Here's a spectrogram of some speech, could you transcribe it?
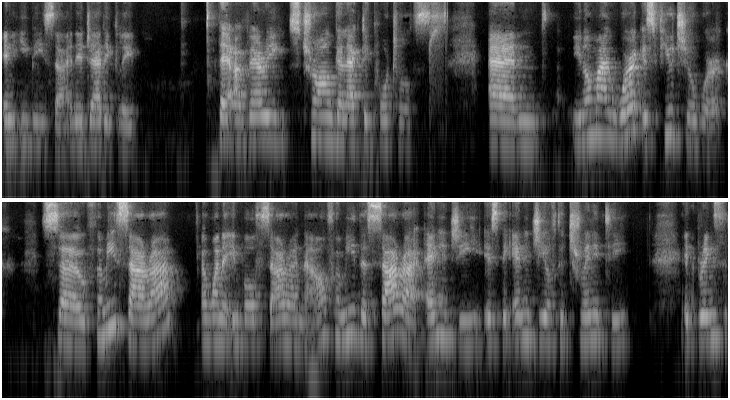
and Ibiza energetically. There are very strong galactic portals. And, you know, my work is future work. So for me, Sarah, I want to involve Sarah now. For me, the Sarah energy is the energy of the Trinity. It brings the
